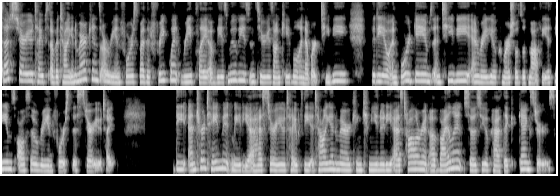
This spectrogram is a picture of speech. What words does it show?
Such stereotypes of Italian Americans are reinforced by the frequent replay of these movies and series on cable and network TV, video and board games, and TV and radio commercials with mafia themes also reinforce this stereotype. The entertainment media has stereotyped the Italian American community as tolerant of violent, sociopathic gangsters.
